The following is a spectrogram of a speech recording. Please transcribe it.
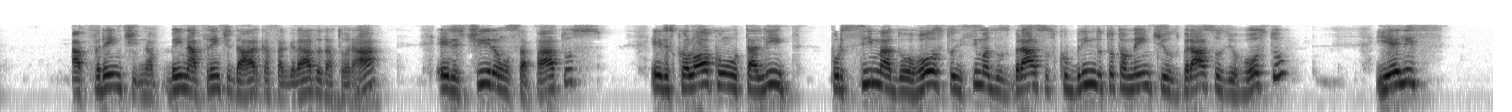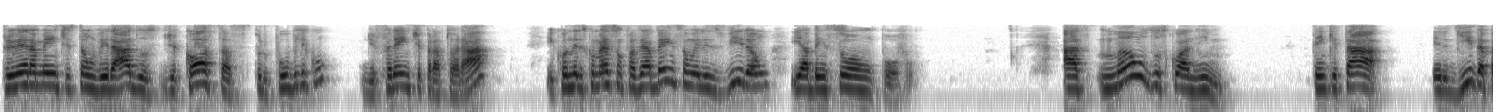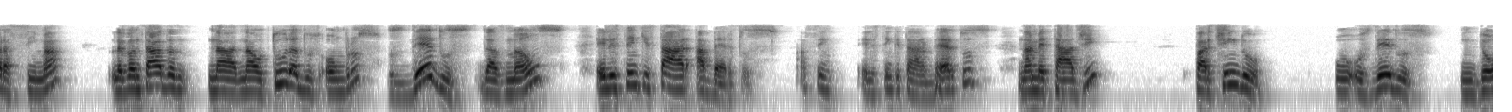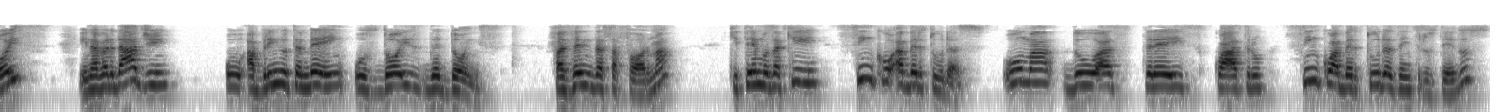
à frente, na, bem na frente da arca sagrada da Torá, eles tiram os sapatos, eles colocam o talit por cima do rosto, em cima dos braços, cobrindo totalmente os braços e o rosto, e eles, primeiramente, estão virados de costas para o público, de frente para a Torá, e quando eles começam a fazer a bênção, eles viram e abençoam o povo. As mãos dos Koanim têm que estar tá erguida para cima, levantada na, na altura dos ombros, os dedos das mãos, eles têm que estar abertos. Assim, eles têm que estar abertos na metade, partindo o, os dedos em dois, e na verdade, o, abrindo também os dois dedões, fazendo dessa forma que temos aqui cinco aberturas. Uma, duas, três, quatro, cinco aberturas entre os dedos,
